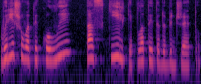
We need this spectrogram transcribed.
вирішувати, коли та скільки платити до бюджету,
